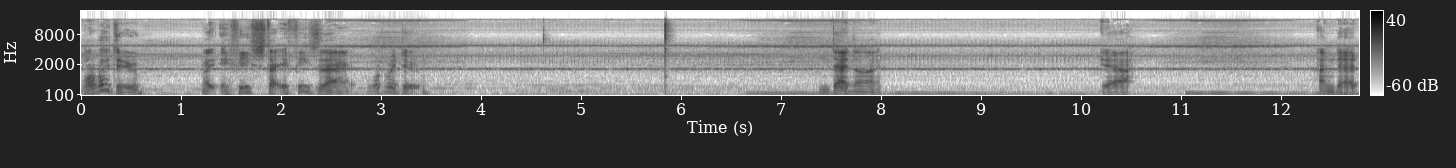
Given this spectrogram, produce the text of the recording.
What do I do? Like, if he's if he's there, what do I do? I'm dead, aren't I? Yeah. I'm dead.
